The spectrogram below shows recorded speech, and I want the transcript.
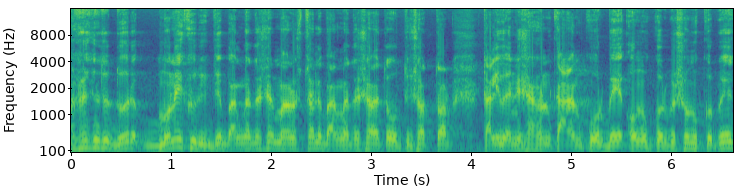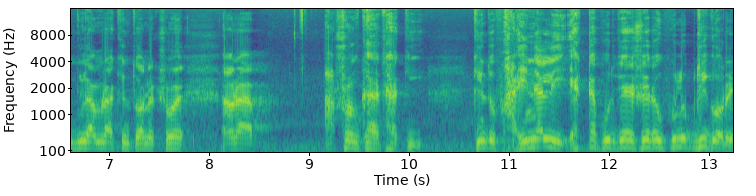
আমরা কিন্তু ধরে মনে করি যে বাংলাদেশের মানুষ তাহলে বাংলাদেশে হয়তো অতি সত্তর তালিবানি শাসন কায়েম করবে, অমুক করবে, সমুক করবে, এগুলো আমরা কিন্তু অনেক সময় আমরা আশঙ্কায় থাকি। কিন্তু ফাইনালি একটা পর্যায়ে এসে উপলব্ধি করে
